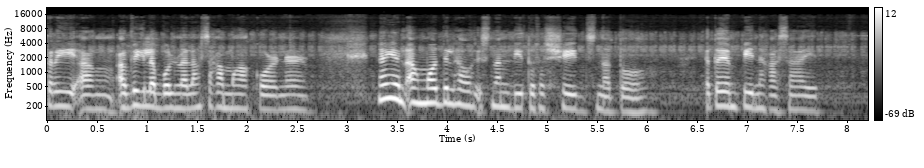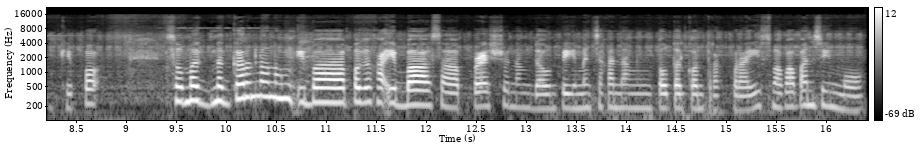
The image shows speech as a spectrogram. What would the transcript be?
3 ang available na lang sa mga corner. Ngayon, ang model house is nandito sa shades na 'to. Ito yung pinaka site. Okay po. So mag nagkaroon lang ng iba pagkakaiba sa presyo ng down payment sa kanang total contract price. Mapapansin mo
